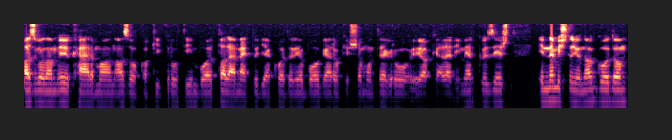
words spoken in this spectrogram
azt gondolom ők hárman azok, akik rutinból talán meg tudják oldani a bolgárok és a Montegróiak elleni mérkőzést. Én nem is nagyon aggódom,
